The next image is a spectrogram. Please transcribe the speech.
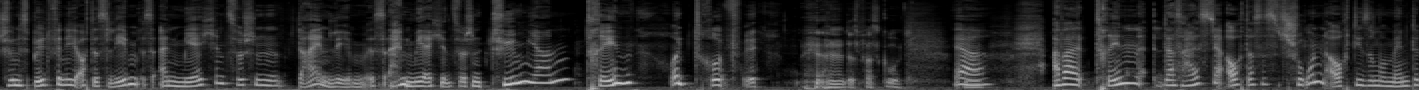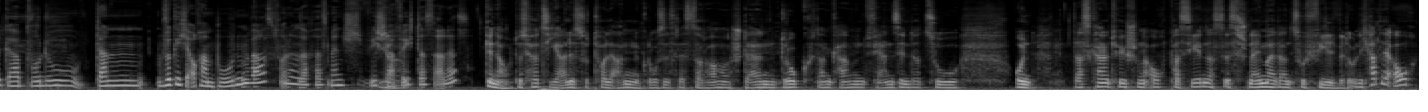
Schönes Bild finde ich auch. Das Leben ist ein Märchen zwischen dein Leben ist ein Märchen zwischen Thymian, Tränen und Trüffel. Ja, das passt gut. Ja. ja. Aber Tränen, das heißt ja auch, dass es schon auch diese Momente gab, wo du dann wirklich auch am Boden warst, wo du gesagt hast, Mensch, wie schaffe ja. ich das alles? Genau, das hört sich ja alles so toll an. Ein großes Restaurant, Sterndruck, dann kam Fernsehen dazu. Und das kann natürlich schon auch passieren, dass das schnell mal dann zu viel wird. Und ich hatte auch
